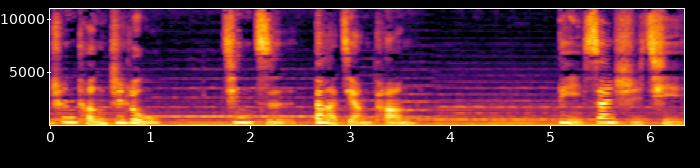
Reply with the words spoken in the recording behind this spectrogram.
春藤之路亲子大讲堂第三十期，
